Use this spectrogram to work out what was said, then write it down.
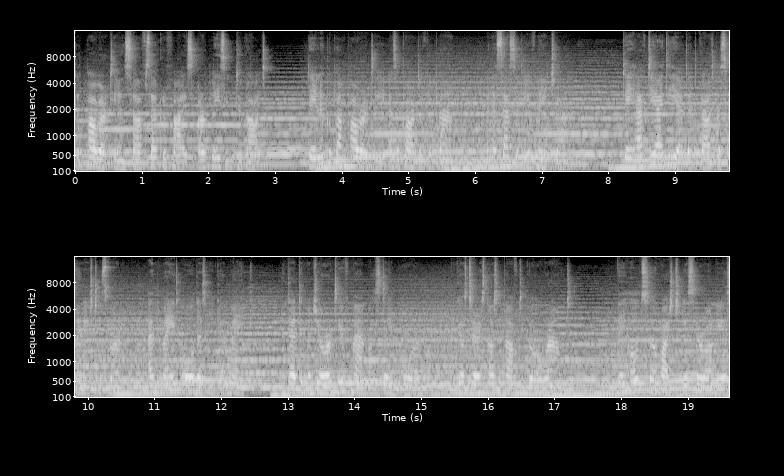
that poverty and self sacrifice are pleasing to God. They look upon poverty as a part of the plan, a necessity of nature. They have the idea that God has finished his work and made all that he can make, and that the majority of men must stay poor, because there is not enough to go around. They hold so much to this erroneous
